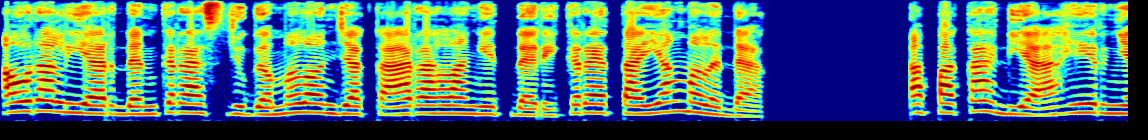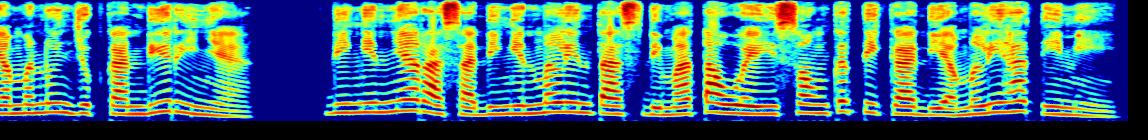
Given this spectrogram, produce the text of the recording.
aura liar dan keras juga melonjak ke arah langit dari kereta yang meledak. Apakah dia akhirnya menunjukkan dirinya? Dinginnya rasa dingin melintas di mata Wei Song ketika dia melihat ini.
